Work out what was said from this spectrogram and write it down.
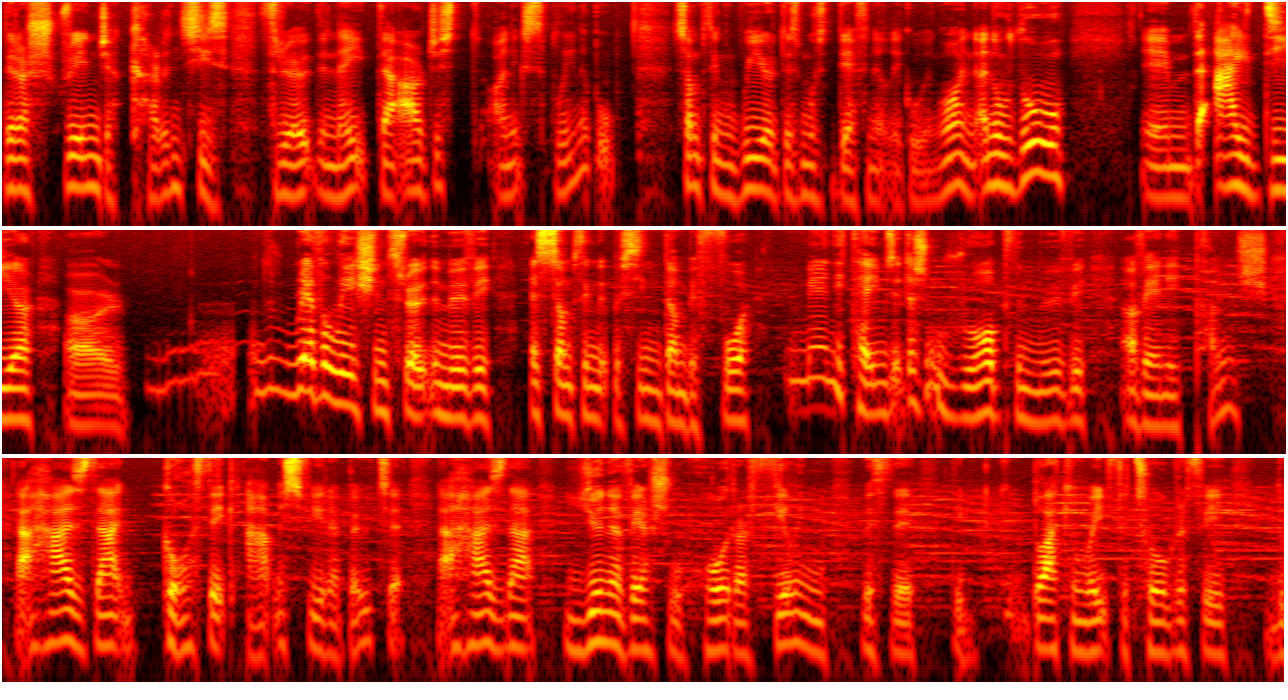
There are strange occurrences throughout the night that are just unexplainable. Something weird is most definitely going on. And although um, the idea or revelation throughout the movie is something that we've seen done before many times. It doesn't rob the movie of any punch. It has that gothic atmosphere about it. It has that universal horror feeling with the, the black and white photography, the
